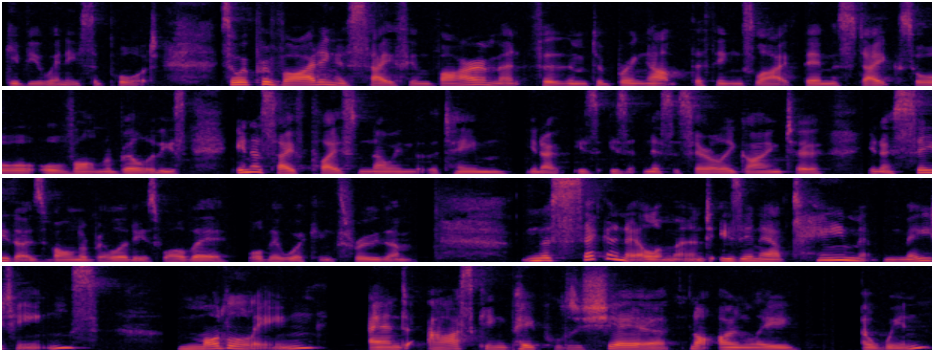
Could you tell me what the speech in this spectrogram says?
give you any support. So we're providing a safe environment for them to bring up the things like their mistakes or, or vulnerabilities in a safe place, knowing that the team, you know, is isn't necessarily going to, you know, see those vulnerabilities while they're while they're working through them. And the second element is in our team meetings, modeling and asking people to share not only a win,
